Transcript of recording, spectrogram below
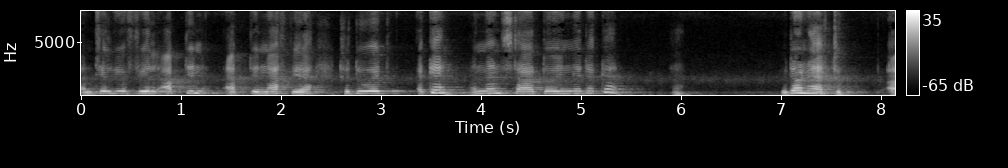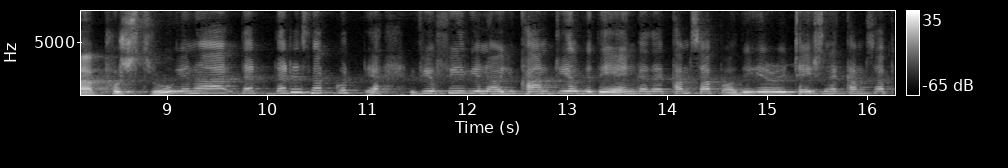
until you feel apt, in, apt enough yeah, to do it again, and then start doing it again. Huh? You don't have to uh, push through, you know, that, that is not good. Yeah? If you feel, you know, you can't deal with the anger that comes up or the irritation that comes up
